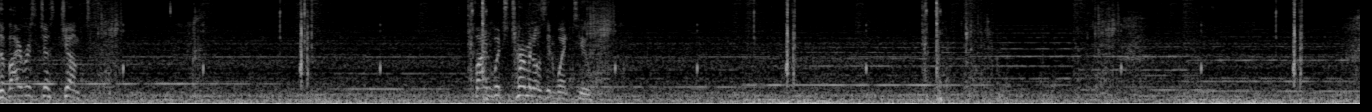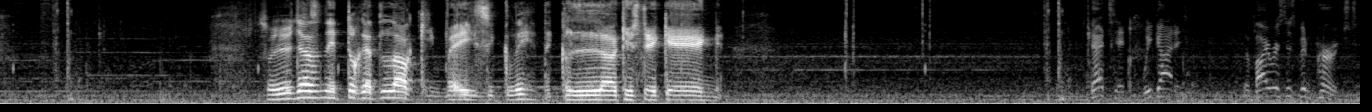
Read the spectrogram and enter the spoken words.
The virus just jumped. Find which terminals it went to. So you just need to get lucky, basically. The clock is ticking. That's it. We got it. The virus has been purged.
